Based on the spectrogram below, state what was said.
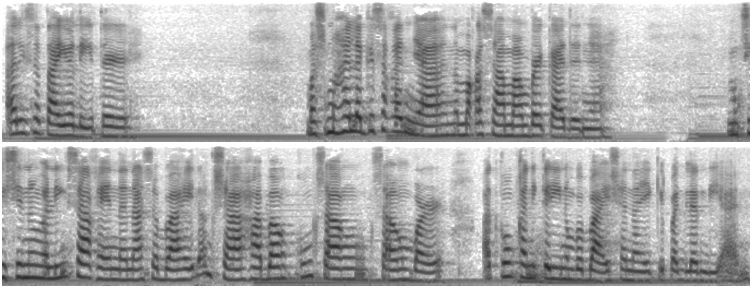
alis na tayo later. Mas mahalaga sa kanya na makasama ang barkada niya. Magsisinungaling sa akin na nasa bahay lang siya habang kung saang saang bar at kung kani-kaninong babae siya nakikipaglandian.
